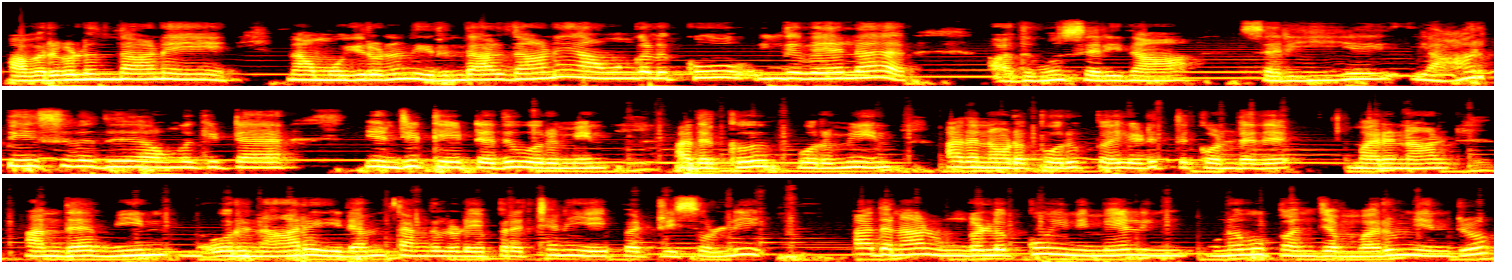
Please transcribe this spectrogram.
அவர்களும் தானே. நாம் உயிருடன் இருந்தால்தானே அவங்களுக்கும் இங்க வேலை. அதுவும் சரிதான். சரியே யார் பேசுவது அவங்க கிட்ட என்று கேட்டது ஒரு மீன். அதற்கு ஒரு மீன் அதனோட பொறுப்பை எடுத்துக்கொண்டது மறுநாள் அந்த மீன் ஒரு நாரையிடம் தங்களுடைய பிரச்சனையை பற்றி சொல்லி அதனால் உங்களுக்கும் இனிமேல் உணவு பஞ்சம் வரும் என்று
